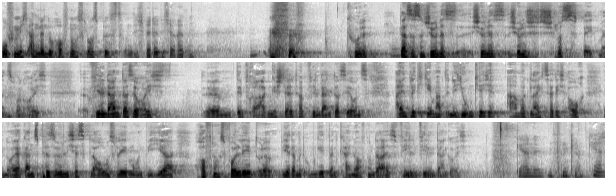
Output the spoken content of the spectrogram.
Rufe mich an, wenn du hoffnungslos bist und ich werde dich erretten. Cool. Das ist ein schönes, schönes, schönes Schlussstatement von euch. Vielen Dank, dass ihr euch ähm, den Fragen gestellt habt. Vielen Dank, dass ihr uns Einblick gegeben habt in die Jugendkirche, aber gleichzeitig auch in euer ganz persönliches Glaubensleben und wie ihr hoffnungsvoll lebt oder wie ihr damit umgeht, wenn keine Hoffnung da ist. Vielen, vielen Dank euch. Gerne. Danke. Gerne.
